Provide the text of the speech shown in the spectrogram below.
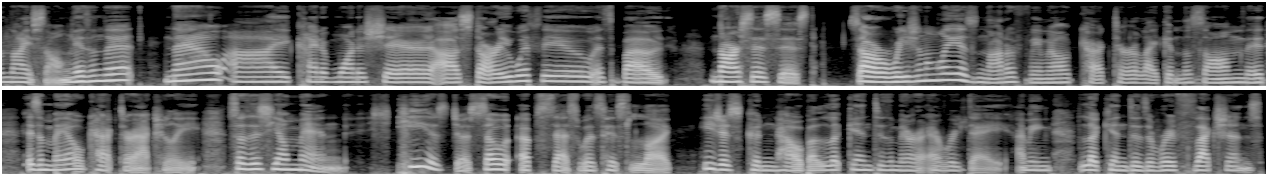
A nice song, isn't it? Now I kind of want to share a story with you. It's about narcissist. So originally it's not a female character like in the song. It is a male character actually. So this young man, he is just so obsessed with his look. He just couldn't help but look into the mirror every day. I mean, look into the reflections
